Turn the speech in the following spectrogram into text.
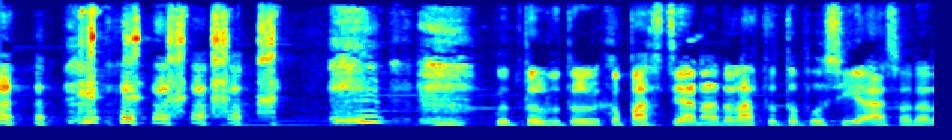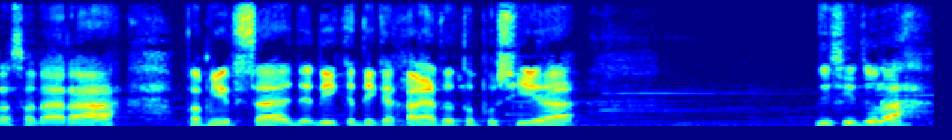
betul betul kepastian adalah tutup usia saudara-saudara pemirsa jadi ketika kalian tutup usia di situlah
